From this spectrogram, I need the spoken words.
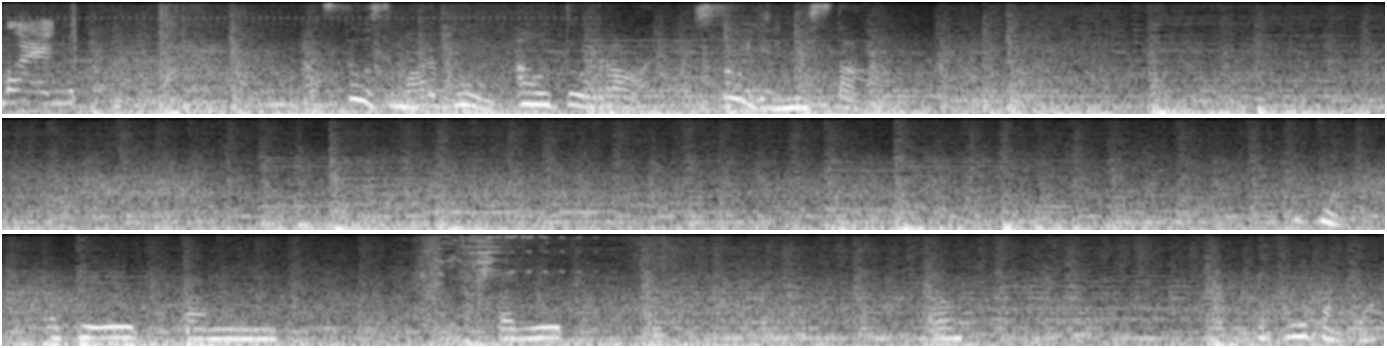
ไป สู้สมรภูมิเอาตัวรอด สู้อย่างมีสไตล์ประเทศอืมประเทศเอิ่มประเทศต่างประเทศ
